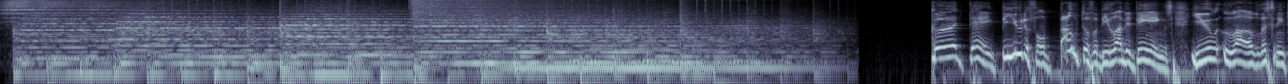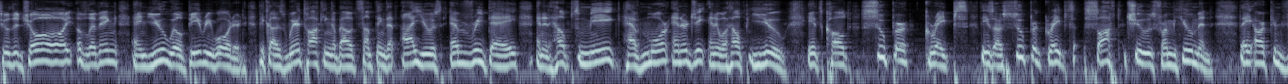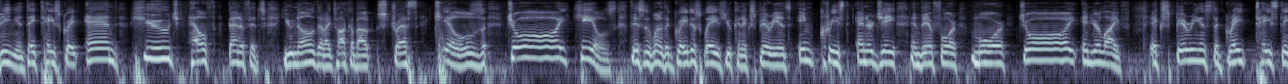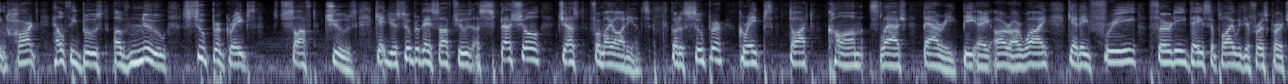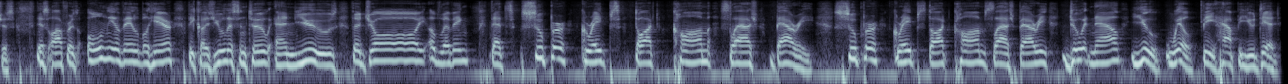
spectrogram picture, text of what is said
Day, beautiful, bountiful, beloved beings. You love listening to the joy of living, and you will be rewarded because we're talking about something that I use every day, and it helps me have more energy and it will help you. It's called Super grapes. These are super grapes soft chews from human. They are convenient, they taste great, and huge health benefits. You know that I talk about stress kills, joy heals. This is one of the greatest ways you can experience increased energy and therefore more joy in your life. Experience the great tasting, heart healthy boost of new super grapes soft chews. Get your Super Grapes soft chews, a special just for my audience. Go to supergrapes.com slash Barry, B A R R Y. Get a free 30 day supply with your first purchase. This offer is only available here because you listen to and use the joy of living. That's supergrapes.com com slash Barry. Supergrapes.com slash Barry. Do it now. You will be happy you did.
